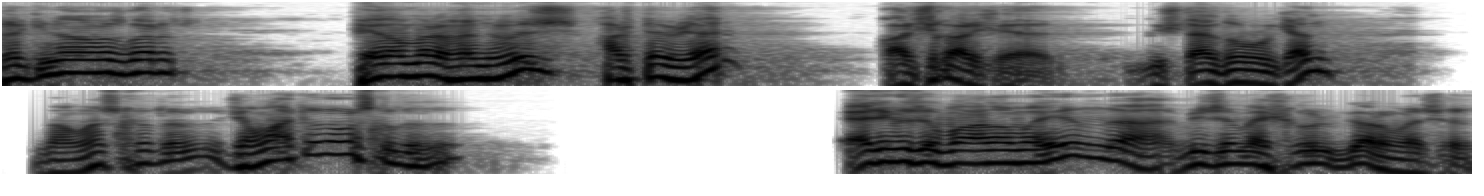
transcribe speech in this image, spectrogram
olursak yine namaz kılarız. Peygamber Efendimiz harpte bile karşı karşıya güçler dururken namaz kıldırdı. Cemaatle namaz kıldırdı. Elinizi bağlamayın da bizi meşgul görmesin.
